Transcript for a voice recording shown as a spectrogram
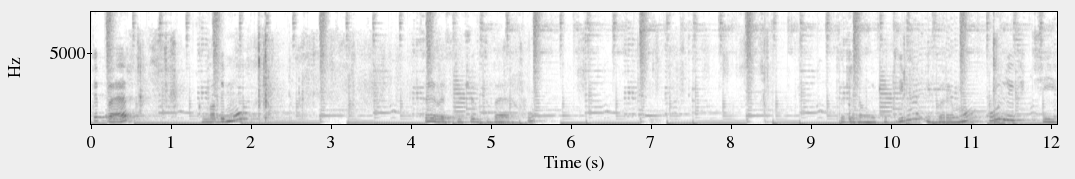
Тепер кладемо цей листочок зверху. Це вже нам не потрібно і беремо олівці.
